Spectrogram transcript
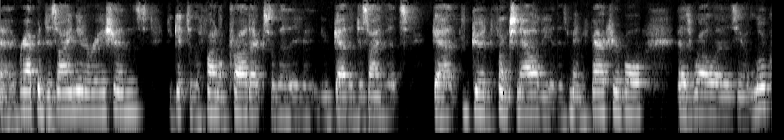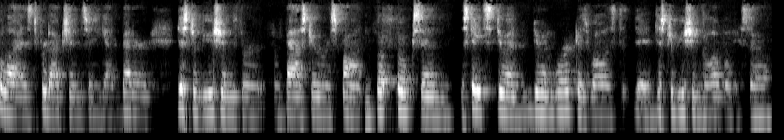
uh, rapid design iterations to get to the final product so that you've got a design that's got good functionality that is manufacturable, as well as you know localized production, so you got better distribution for, for faster response. Folks in the states doing doing work as well as the distribution globally. So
